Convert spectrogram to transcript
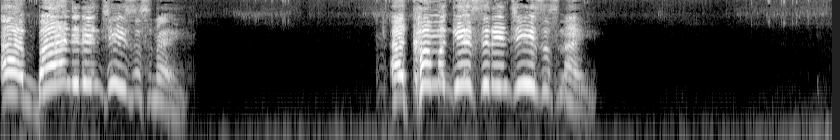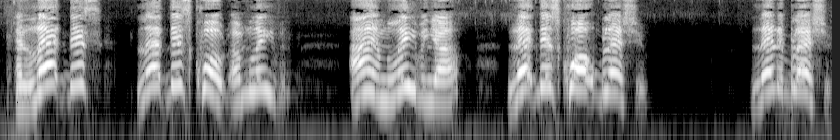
I bind it in Jesus' name. I come against it in Jesus' name. And let this, let this quote, I'm leaving. I am leaving, y'all. Let this quote bless you. Let it bless you.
